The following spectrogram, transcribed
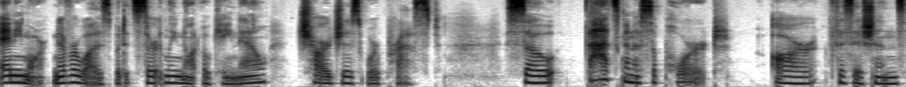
anymore. Never was, but it's certainly not okay now. Charges were pressed. So that's going to support our physicians.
